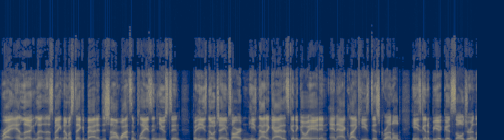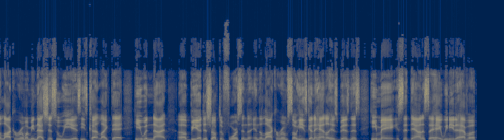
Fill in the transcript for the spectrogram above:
Right. And look, let, us make no mistake about it. Deshaun Watson plays in Houston, but he's no James Harden. He's not a guy that's going to go ahead and, and act like he's disgruntled. He's going to be a good soldier in the locker room. I mean, that's just who he is. He's cut like that. He would not uh, be a disruptive force in the in the locker room. So he's going to handle his business. He may sit down and say, hey, we need to have a,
